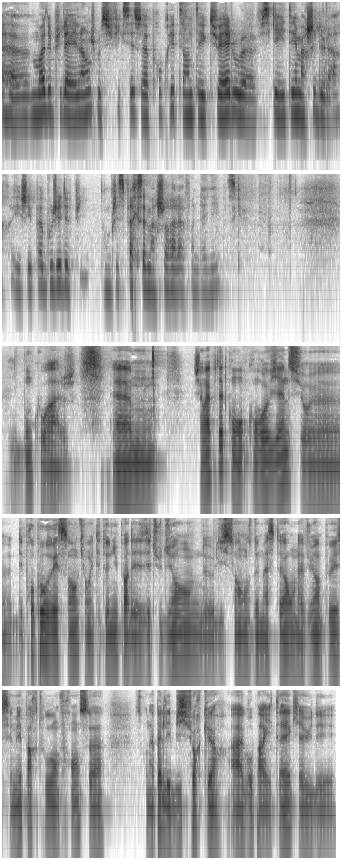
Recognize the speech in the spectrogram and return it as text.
Euh, Moi, depuis la L1, je me suis fixée sur la propriété intellectuelle ou la fiscalité et marché de l'art, et j'ai pas bougé depuis. Donc j'espère que ça marchera à la fin de l'année. Parce que... Bon courage. Euh, J'aimerais peut-être qu'on qu revienne sur euh, des propos récents qui ont été tenus par des étudiants de licence, de master. On a vu un peu essaimer partout en France ce qu'on appelle les bifurqueurs à AgroParisTech. Il y a eu des,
